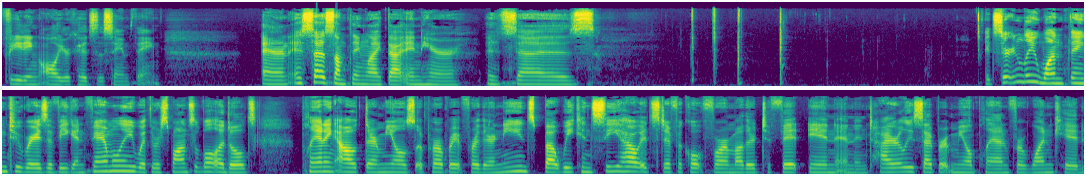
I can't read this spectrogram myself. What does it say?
feeding all your kids the same thing. And it says something like that in here. It says It's certainly one thing to raise a vegan family with responsible adults planning out their meals appropriate for their needs, but we can see how it's difficult for a mother to fit in an entirely separate meal plan for one kid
